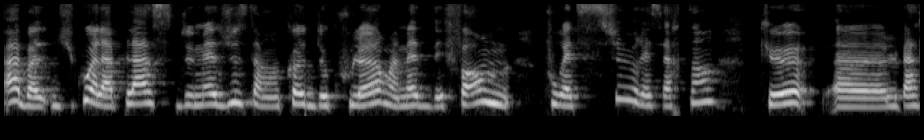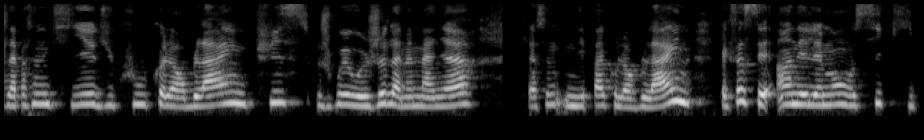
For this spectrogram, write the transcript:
ah bah du coup à la place de mettre juste un code de couleur, on va mettre des formes pour être sûr et certain que euh, la personne qui est du coup colorblind puisse jouer au jeu de la même manière personne n'est pas colorblind. Fait que ça, c'est un élément aussi qui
